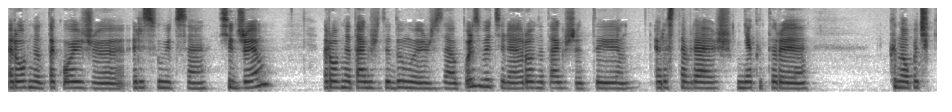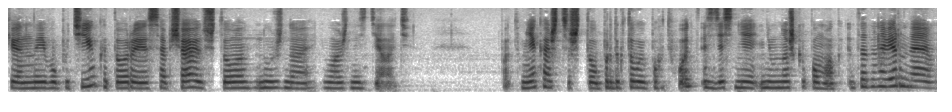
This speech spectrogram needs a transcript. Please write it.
Ровно такой же рисуется CGM, ровно так же ты думаешь за пользователя, ровно так же ты расставляешь некоторые кнопочки на его пути, которые сообщают, что нужно и можно сделать. Вот. Мне кажется, что продуктовый подход здесь мне немножко помог. Это, наверное,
